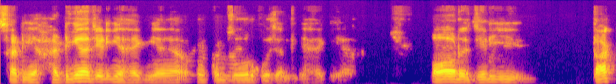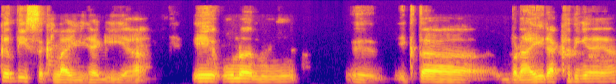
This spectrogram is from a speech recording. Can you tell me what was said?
ਸਾਡੀਆਂ ਹੱਡੀਆਂ ਜਿਹੜੀਆਂ ਹੈਗੀਆਂ ਆ, ਉਹ ਕਮਜ਼ੋਰ ਹੋ ਜਾਂਦੀਆਂ ਹੈਗੀਆਂ। ਔਰ ਜਿਹੜੀ ਤਾਕਤ ਦੀ ਸਿਖਲਾਈ ਹੈਗੀ ਆ, ਇਹ ਉਹਨਾਂ ਨੂੰ ਇੱਕ ਤਾਂ ਬਣਾਈ ਰੱਖਦੀਆਂ ਆ,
